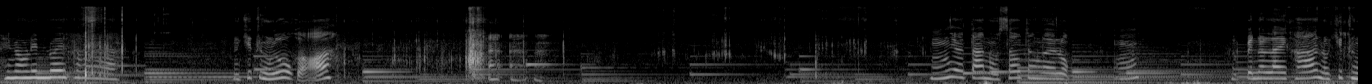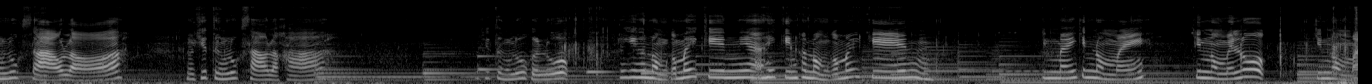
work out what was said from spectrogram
ให้น้องเล่นด้วยค่ะหนูคิดถึงลูกเหรออะอะอะ หืมเดี๋ยตาหนูเศร้าจังเลยลูกหืมหนูเป็นอะไรคะ หนูคิดถึงลูกสาวเหรอ หนูคิดถึงลูกสาวเหรอคะ คิดถึงลูกกับลูก ให้กินขนมก็ไม่กินเนี่ย ให้กินขนมก็ไม่กิน กินไหมกินขนมไหม กินขนมไหมลูก กินขนมไหม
